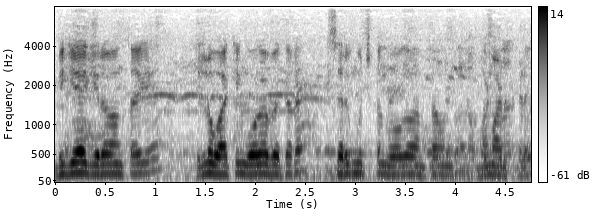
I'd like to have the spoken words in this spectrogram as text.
ಬಿಗಿಯಾಗಿರೋವಂಥಾಗೆ ಇಲ್ಲೂ ವಾಕಿಂಗ್ ಹೋಗಬೇಕಾದ್ರೆ ಸೆರಗು ಮುಚ್ಕೊಂಡು ಹೋಗೋವಂಥ ಒಂದು ಇದು ಮಾಡ್ಕೊಳ್ಳಿ.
